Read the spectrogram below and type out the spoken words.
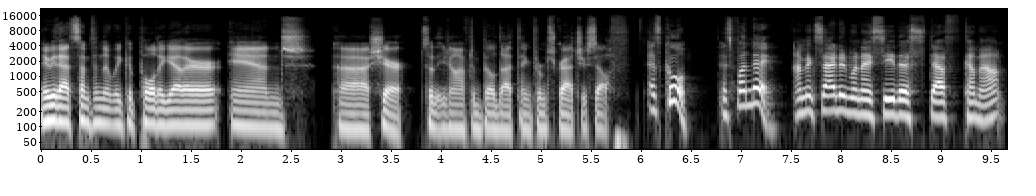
Maybe that's something that we could pull together and uh, share so that you don't have to build that thing from scratch yourself. That's cool. It's a fun day. I'm excited when I see this stuff come out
